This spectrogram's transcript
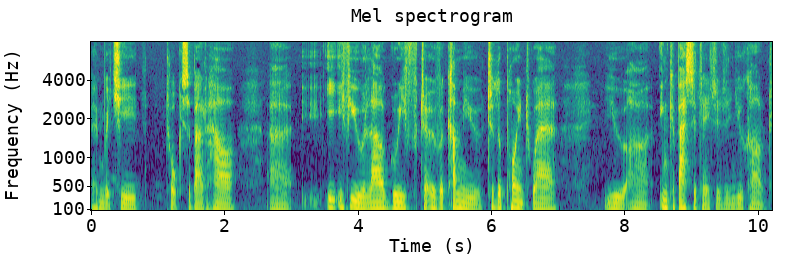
in which he talks about how uh, if you allow grief to overcome you to the point where you are incapacitated and you can't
